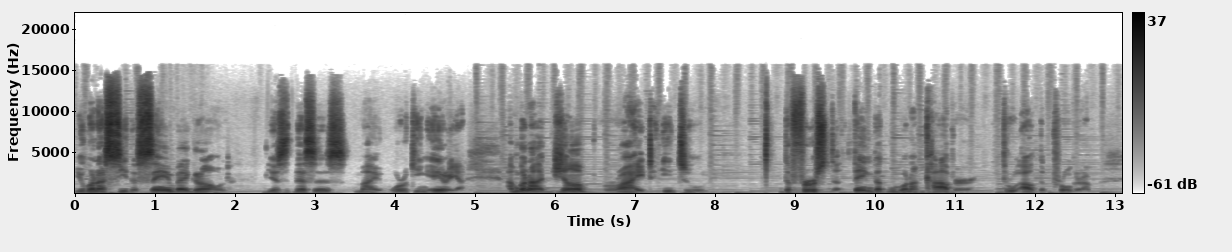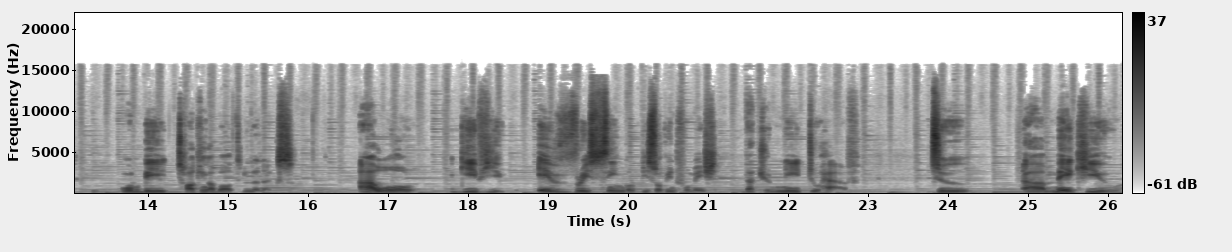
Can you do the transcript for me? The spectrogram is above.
you're gonna see the same background. Yes, this is my working area. I'm gonna jump right into the first thing that we're gonna cover throughout the program we'll be talking about Linux. I will give you every single piece of information that you need to have to uh, make you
